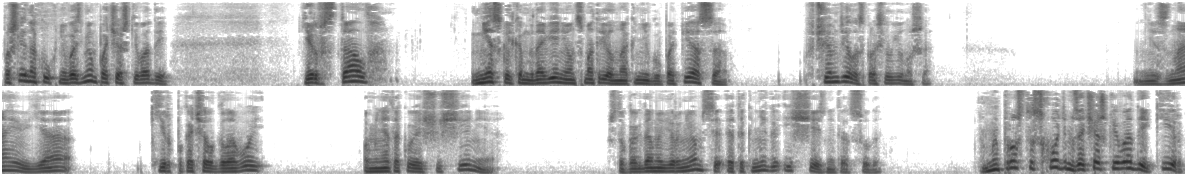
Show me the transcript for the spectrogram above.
Пошли на кухню, возьмем по чашке воды». Кир встал. Несколько мгновений он смотрел на книгу Папиаса. — В чем дело? — спросил юноша. — Не знаю, я... Кир покачал головой. — У меня такое ощущение, что когда мы вернемся, эта книга исчезнет отсюда. — Мы просто сходим за чашкой воды, Кир.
